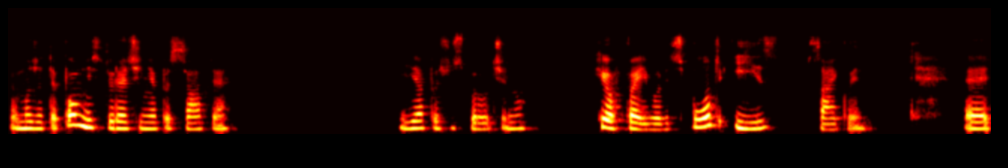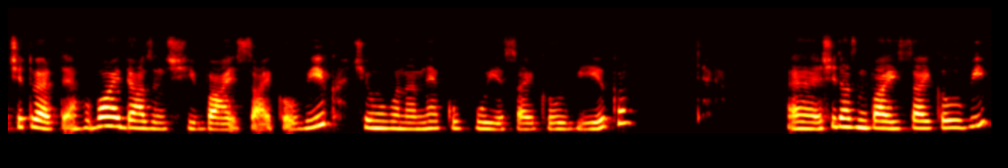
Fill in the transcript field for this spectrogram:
Ви можете повністю речення писати. Я пишу скорочено. Her favorite sport is cycling. Е, Четверте. Why doesn't she buy Cycle Week? Чому вона не купує Cycle Week? Е, She doesn't buy Cycle Week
